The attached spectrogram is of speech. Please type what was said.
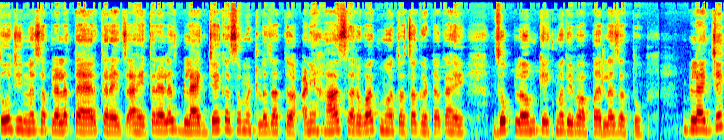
तो जिन्नस आपल्याला तयार करायचा आहे. तर यालाच ब्लॅक जॅक असं म्हटलं जातं आणि हा सर्वात महत्त्वाचा घटक आहे जो प्लम केकमध्ये वापरला जातो. ब्लॅक जॅक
